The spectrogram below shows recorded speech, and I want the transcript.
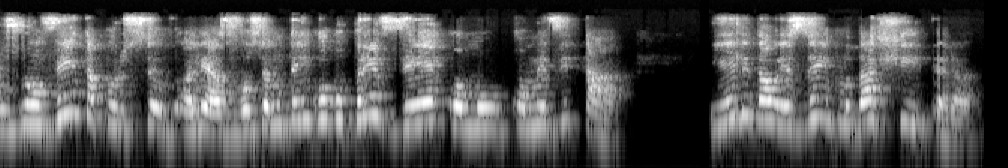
Os 90%, aliás, você não tem como prever, como, como evitar. E ele dá o exemplo da xícara.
